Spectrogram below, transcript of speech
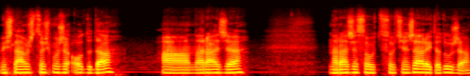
myślałem, że coś może odda, a na razie na razie są, są ciężary i to duże.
